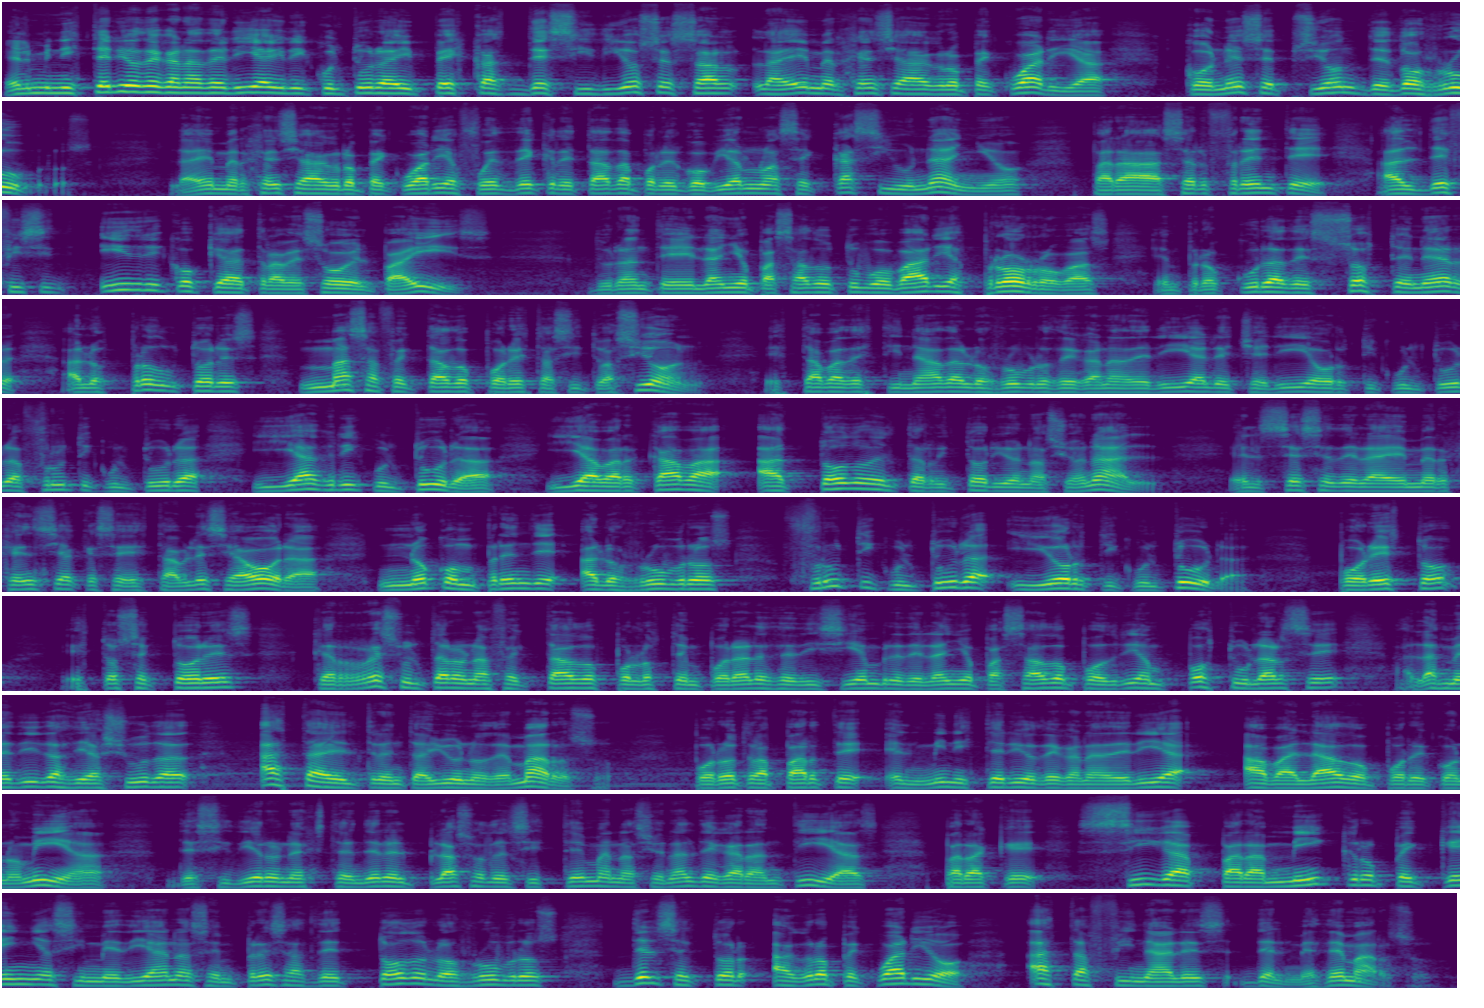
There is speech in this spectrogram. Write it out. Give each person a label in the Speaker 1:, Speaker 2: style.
Speaker 1: El Ministerio de Ganadería, Agricultura y Pescas decidió cesar la emergencia agropecuaria con excepción de dos rubros. La emergencia agropecuaria fue decretada por el gobierno hace casi un año para hacer frente al déficit hídrico que atravesó el país. Durante el año pasado tuvo varias prórrogas en procura de sostener a los productores más afectados por esta situación estaba destinada a los rubros de ganadería, lechería, horticultura, fruticultura y agricultura y abarcaba a todo el territorio nacional. El cese de la emergencia que se establece ahora no comprende a los rubros fruticultura y horticultura. Por esto, estos sectores que resultaron afectados por los temporales de diciembre del año pasado podrían postularse a las medidas de ayuda hasta el 31 de marzo. Por otra parte, el Ministerio de Ganadería avalado por Economía, decidieron extender el plazo del Sistema Nacional de Garantías para que siga para micro, pequeñas y medianas empresas de todos los rubros del sector agropecuario hasta finales del mes de marzo.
